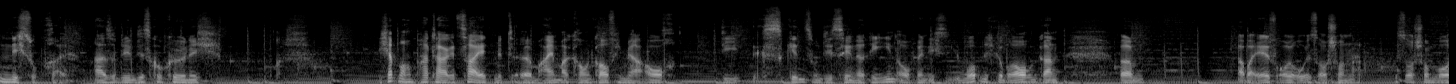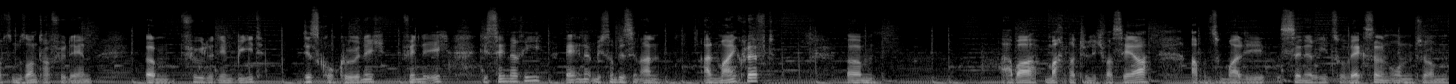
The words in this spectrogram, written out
Nicht so prall. Also den Disco-König. Ich habe noch ein paar Tage Zeit. Mit ähm, einem Account kaufe ich mir auch die Skins und die Szenerien, auch wenn ich sie überhaupt nicht gebrauchen kann. Ähm, aber 11 Euro ist auch schon ist auch schon Wort zum Sonntag für den ähm, Fühle den Beat. Disco König, finde ich. Die Szenerie erinnert mich so ein bisschen an, an Minecraft. Ähm, aber macht natürlich was her, ab und zu mal die Szenerie zu wechseln und ähm,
